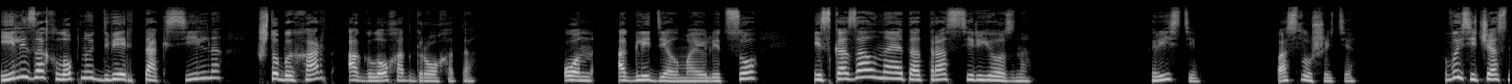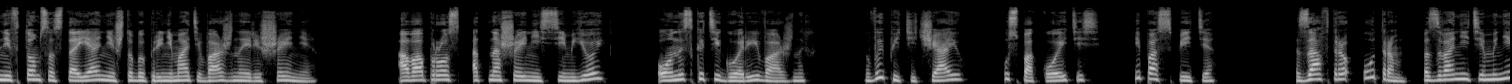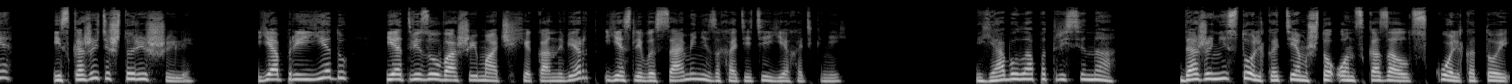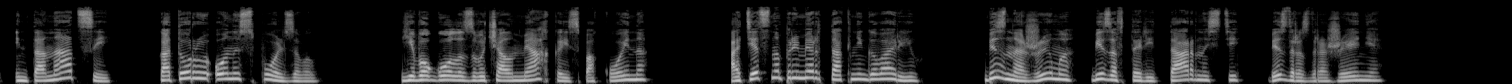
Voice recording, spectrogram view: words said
Или захлопнуть дверь так сильно, чтобы Харт оглох от грохота. Он оглядел мое лицо и сказал на этот раз серьезно. «Кристи, послушайте, вы сейчас не в том состоянии, чтобы принимать важные решения. А вопрос отношений с семьей, он из категории важных. Выпейте чаю, успокойтесь и поспите. Завтра утром позвоните мне и скажите, что решили. Я приеду и отвезу вашей мачехе конверт, если вы сами не захотите ехать к ней». Я была потрясена. Даже не столько тем, что он сказал, сколько той интонацией, которую он использовал. Его голос звучал мягко и спокойно. Отец, например, так не говорил. Без нажима, без авторитарности, без раздражения.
